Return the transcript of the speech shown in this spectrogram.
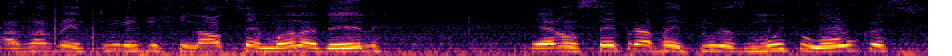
as aventuras do final de semana dele. E eram sempre aventuras muito loucas,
